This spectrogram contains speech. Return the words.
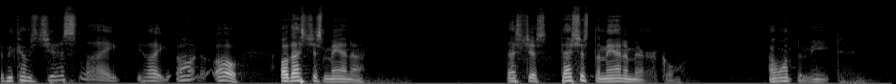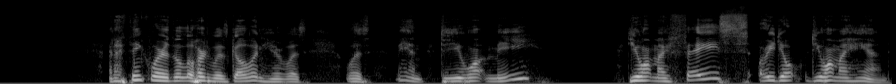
It becomes just like like oh oh oh that's just manna. That's just that's just the manna miracle. I want the meat. And I think where the Lord was going here was, was man, do you want me? Do you want my face or you don't, do you want my hand?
